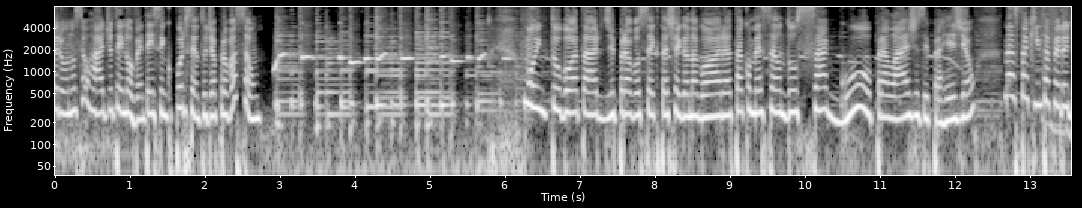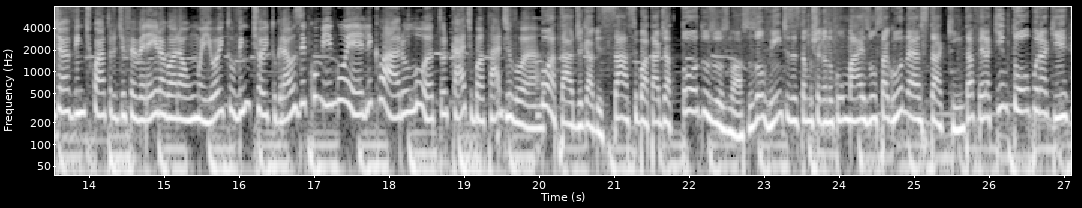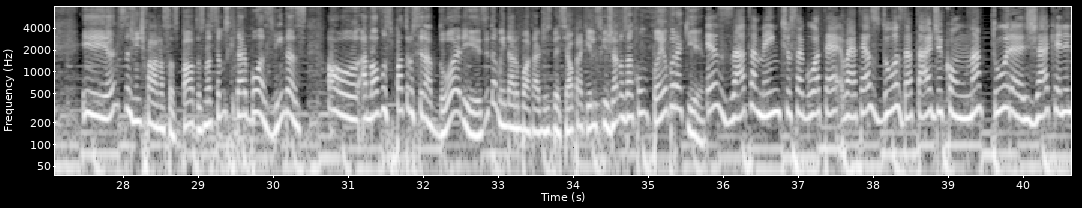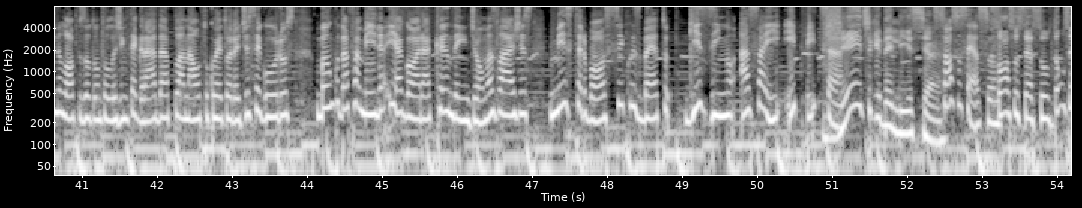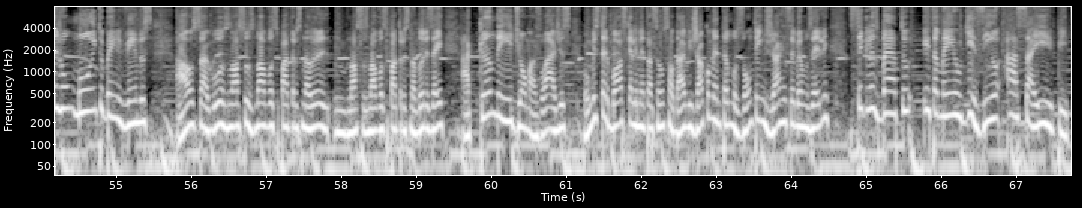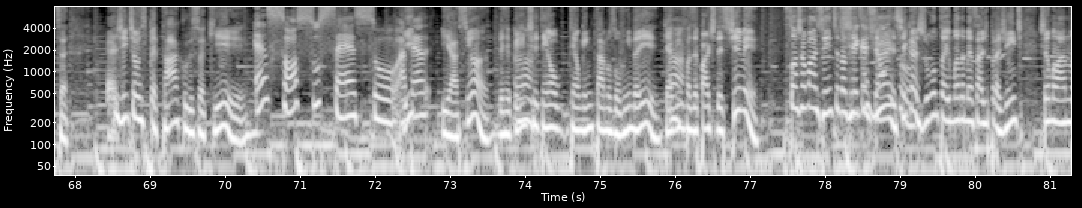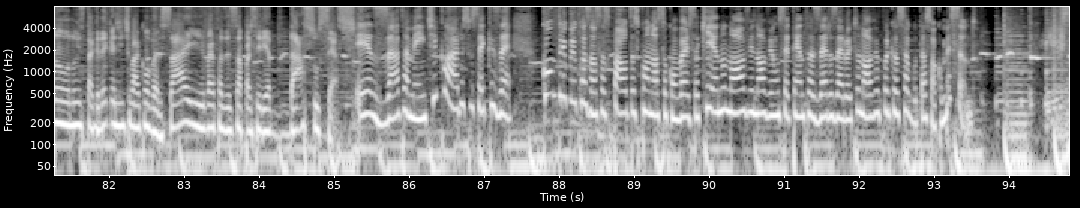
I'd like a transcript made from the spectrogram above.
número 1 um no seu rádio tem 95% de aprovação. Muito boa tarde para você que está chegando agora. Tá começando o Sagu para Lages e para região. Nesta quinta-feira, dia 24 de fevereiro, agora 1 e 8, 28 graus. E comigo ele, claro, Luan Turcati. Boa tarde, Luan. Boa tarde, Gabi Sassi. Boa tarde a todos os nossos ouvintes. Estamos chegando com mais um Sagu nesta quinta-feira. Quintou por aqui. E antes da gente falar nossas pautas, nós temos que dar boas-vindas a novos patrocinadores e também dar uma boa tarde especial para aqueles que já nos acompanham por aqui. Exatamente. O Sagu até, vai até as duas da tarde com Natura, Jaqueline Lopes Odontologia Integrada, Planalto Corretora de Seguros, Banco da Família e agora a Candem Idiomas Lages, Mr. Boss, Ciclis Beto, Guizinho, Açaí e Pizza. Gente, que delícia! Só sucesso. Só sucesso. Então sejam muito bem-vindos ao Sagu, os nossos novos patrocinadores, nossos novos patrocinadores aí, a Candem Idiomas Lages, o Mr. Boss, que é alimentação saudável, já comentamos ontem, já recebemos ele, Ciclis Beto e também o Guizinho Açaí Pizza. É, gente, é um espetáculo isso aqui. É só sucesso. E, Até... e assim, ó, de repente Ah. tem, tem alguém que tá nos ouvindo aí, quer Ah. vir fazer parte desse time? Só chamar a gente nas Chega redes sociais. junto. Chega junto aí, manda mensagem pra gente. Chama lá no, no Instagram que a gente vai conversar e vai fazer essa parceria dar sucesso. Exatamente. E claro, se você quiser contribuir com as nossas pautas, com a nossa conversa aqui, é no 991700089, porque o Sagu tá só começando.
